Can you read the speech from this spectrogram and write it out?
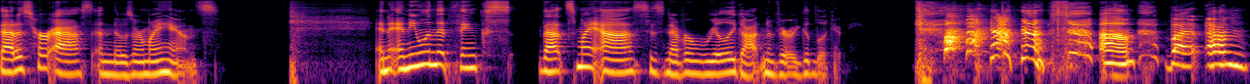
That is her ass, and those are my hands. And anyone that thinks that's my ass has never really gotten a very good look at me. um, but um,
